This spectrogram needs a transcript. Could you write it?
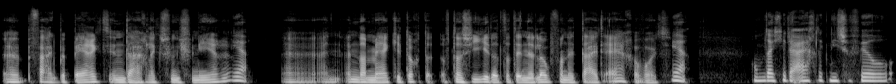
eh, vaak beperkt in dagelijks functioneren. Ja. Eh, en, en dan merk je toch, dat, of dan zie je dat dat in de loop van de tijd erger wordt. Omdat je er eigenlijk niet zoveel.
